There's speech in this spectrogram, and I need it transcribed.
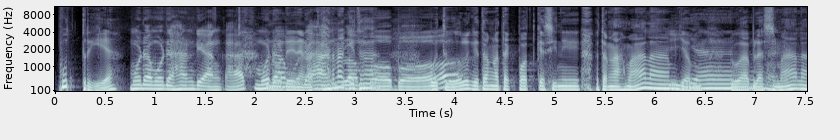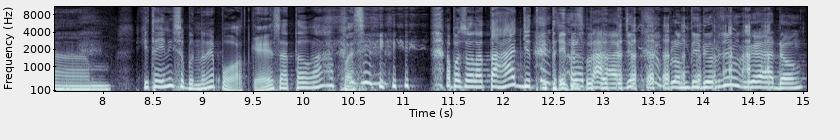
Putri ya. Mudah-mudahan diangkat. Mudah-mudahan Mudah-mudahan karena belum kita- bobo. Betul, kita ngetek podcast ini tengah malam jam Iya. 12 malam. Kita ini sebenarnya podcast atau apa sih? apa sholat tahajud kita ini? Kalau tahajud belum tidur juga dong.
